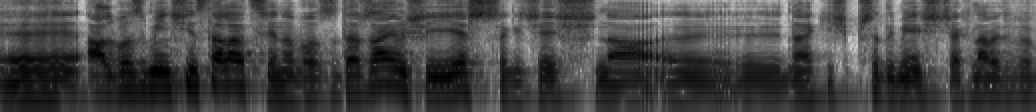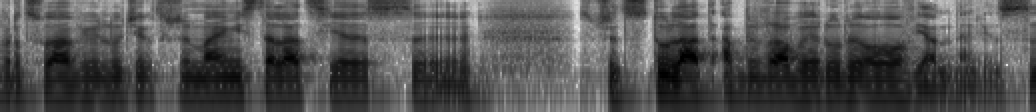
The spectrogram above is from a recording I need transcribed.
E, Albo zmienić instalację, no bo zdarzają się jeszcze gdzieś na, e, na jakichś przedmieściach, nawet we Wrocławiu, ludzie, którzy mają instalacje z, e, sprzed 100 lat, a bywały rury ołowiane, więc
